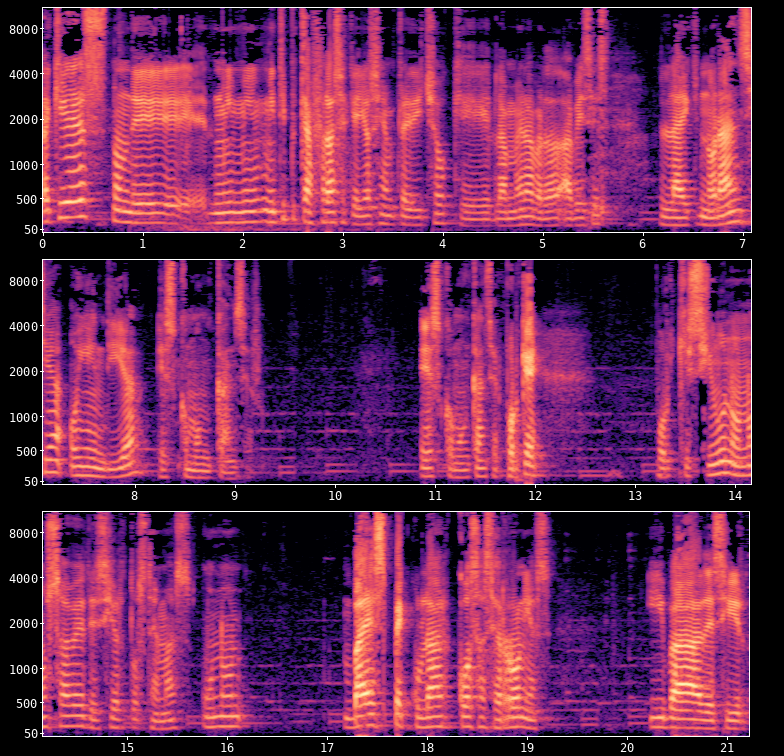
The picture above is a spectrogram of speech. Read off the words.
Aquí es donde mi, mi- mi típica frase que yo siempre he dicho, que la mera verdad a veces la ignorancia hoy en día es como un cáncer. Es como un cáncer. ¿Por qué? Porque si uno no sabe de ciertos temas, uno va a especular cosas erróneas y va a decir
